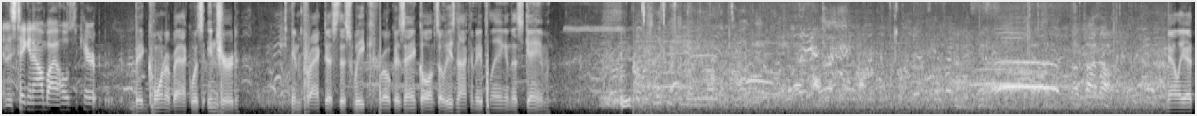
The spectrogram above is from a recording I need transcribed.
and is taken down by a host of caravan. Big cornerback was injured in practice this week, broke his ankle, and so he's not going to be playing in this game. McNally at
